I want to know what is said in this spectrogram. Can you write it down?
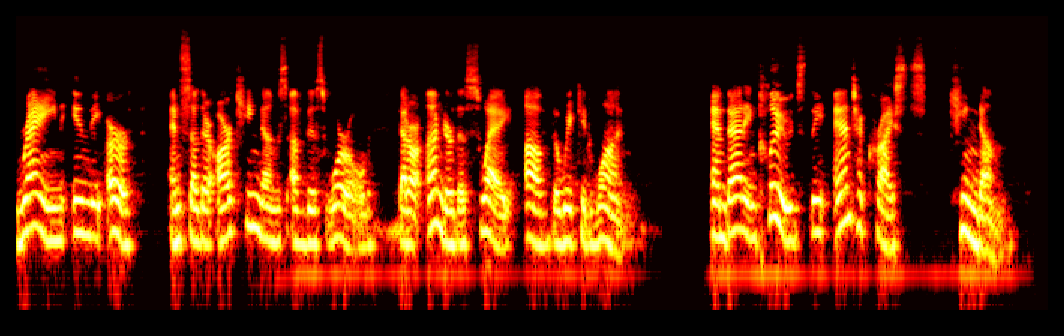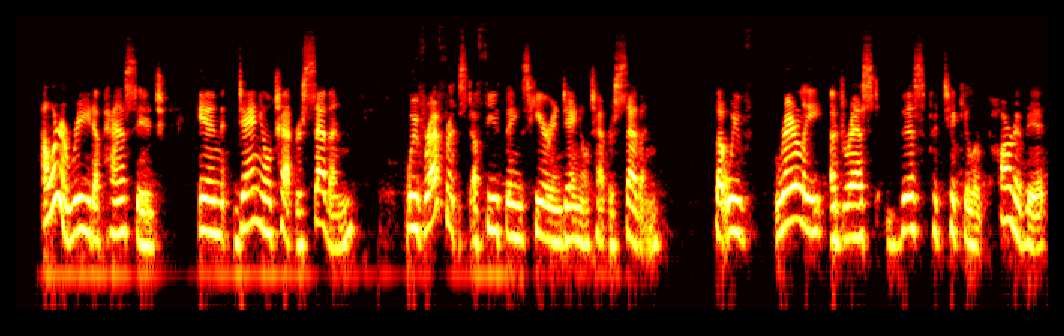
reign in the earth. And so there are kingdoms of this world that are under the sway of the wicked one. And that includes the Antichrist's kingdom. I want to read a passage in Daniel chapter 7, We've referenced a few things here in Daniel chapter 7, but we've rarely addressed this particular part of it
